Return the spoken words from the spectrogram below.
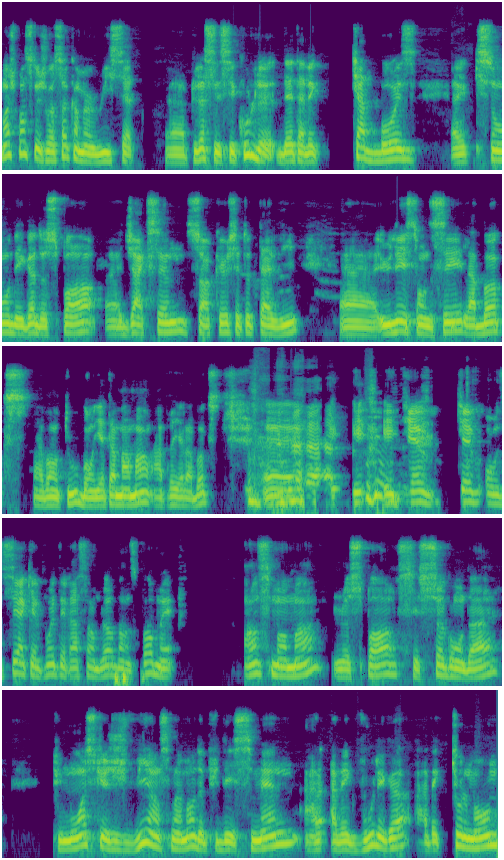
Moi, je pense que je vois ça comme un reset. Euh, puis là, c'est c'est cool d'être avec quatre boys euh, qui sont des gars de sport. Euh, Jackson, soccer, c'est toute ta vie. Euh, Ulysse, on le sait, la boxe avant tout. Bon, il y a ta maman, après il y a la boxe. Euh, et, et Kev, Kev, on le sait à quel point tu es rassembleur dans le sport, mais en ce moment, le sport, c'est secondaire. Puis moi, ce que je vis en ce moment depuis des semaines à- avec vous, les gars, avec tout le monde,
